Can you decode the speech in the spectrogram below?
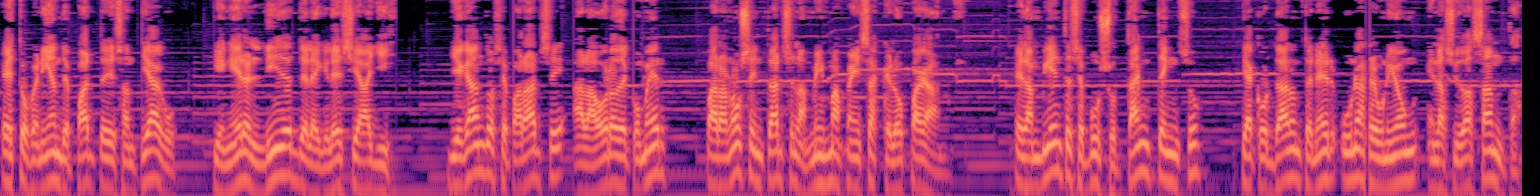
Estos venían de parte de Santiago, quien era el líder de la iglesia allí, llegando a separarse a la hora de comer para no sentarse en las mismas mesas que los paganos. El ambiente se puso tan tenso que acordaron tener una reunión en la ciudad santa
